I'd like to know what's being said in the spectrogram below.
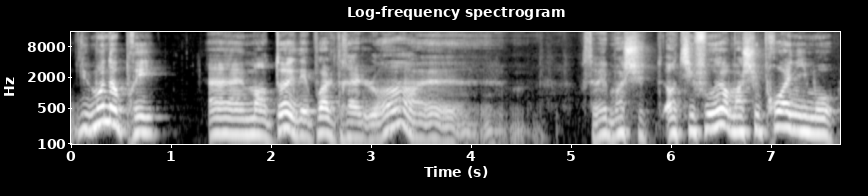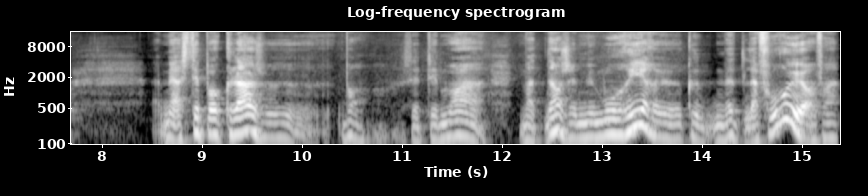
du monoprix. Un manteau avec des poils très longs. Euh, vous savez, moi je suis anti-fourrure, moi je suis pro-animaux. Mais à cette époque-là, bon, c'était moins. Maintenant, j'aime mieux mourir euh, que mettre de la fourrure. Enfin,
